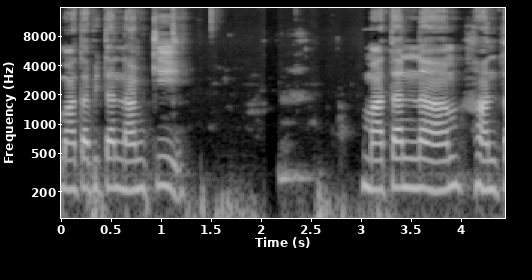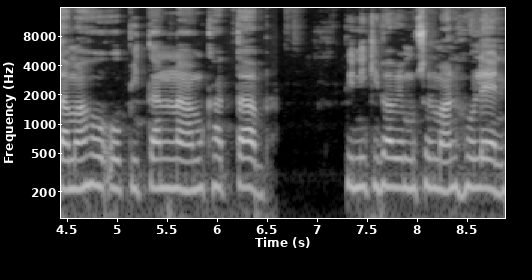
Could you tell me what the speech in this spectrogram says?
মাতা পিতার নাম কি? মাতার নাম হান্তামাহ ও পিতার নাম খাত্তাব। তিনি কীভাবে মুসলমান হলেন?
